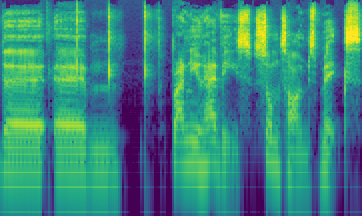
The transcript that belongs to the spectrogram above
the um, brand new heavies sometimes mix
